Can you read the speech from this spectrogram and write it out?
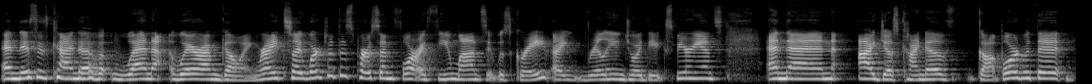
and this is kind of when where I'm going, right? So I worked with this person for a few months. It was great. I really enjoyed the experience. And then I just kind of got bored with it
